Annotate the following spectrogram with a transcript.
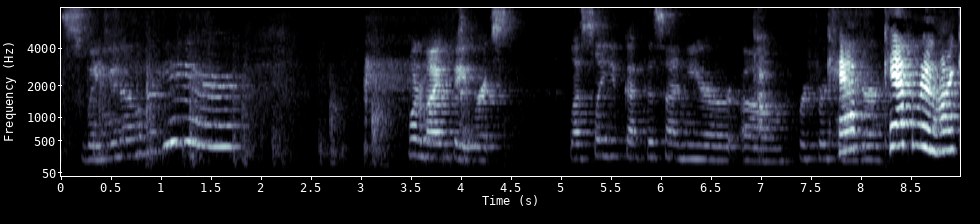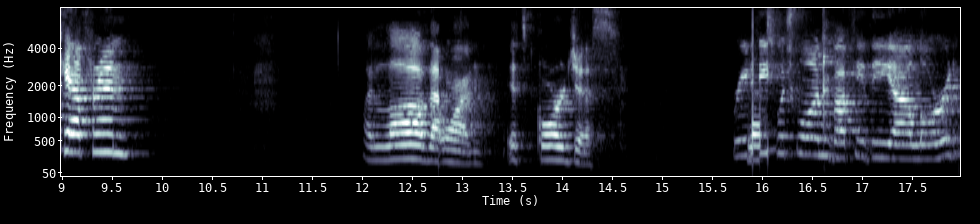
swing it over here, one of my favorites. Leslie, you've got this on your um, Kath- refrigerator. Catherine, hi Catherine. I love that one. It's gorgeous. Read these. Which one, Buffy the uh, Lord?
